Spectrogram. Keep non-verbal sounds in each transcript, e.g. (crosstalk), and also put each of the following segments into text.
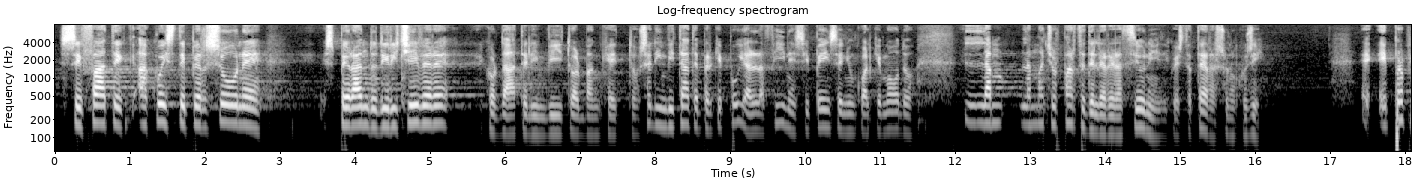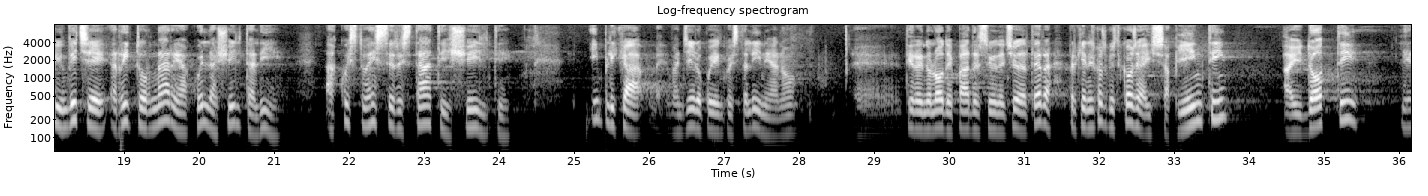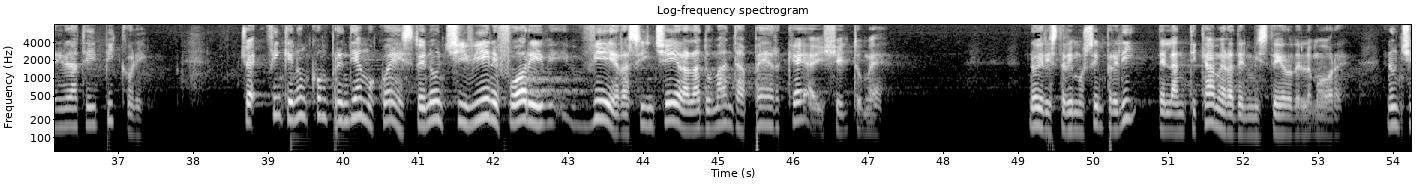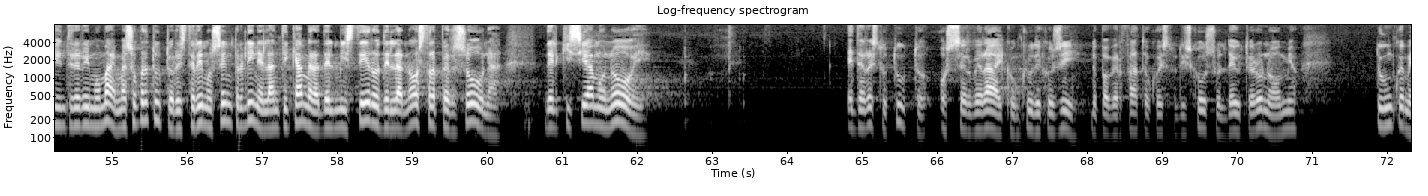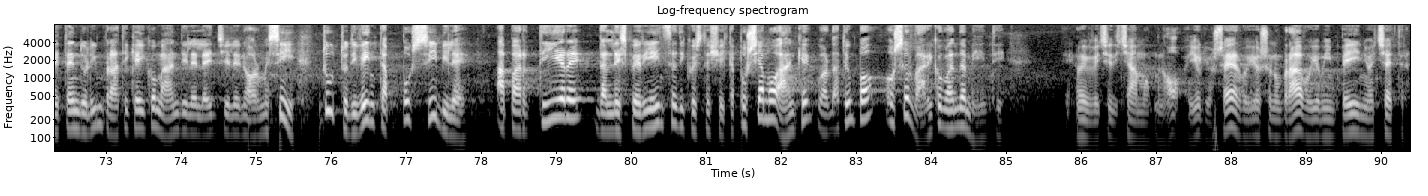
se fate a queste persone sperando di ricevere, ricordate l'invito al banchetto, se li invitate perché poi alla fine si pensa in un qualche modo la, la maggior parte delle relazioni di questa terra sono così. E, e proprio invece ritornare a quella scelta lì, a questo essere stati scelti, implica, beh, il Vangelo poi è in questa linea, no? Eh, ti rendo lode Padre, Signore del cielo e della terra, perché hai nascosto queste cose ai sapienti, ai dotti, le hai rivelate ai piccoli. Cioè, finché non comprendiamo questo e non ci viene fuori vera, sincera la domanda perché hai scelto me, noi resteremo sempre lì nell'anticamera del mistero dell'amore. Non ci entreremo mai, ma soprattutto resteremo sempre lì nell'anticamera del mistero della nostra persona, del chi siamo noi. E del resto tutto osserverai, conclude così, dopo aver fatto questo discorso il Deuteronomio, dunque mettendoli in pratica i comandi, le leggi e le norme. Sì, tutto diventa possibile a partire dall'esperienza di questa scelta. Possiamo anche, guardate un po', osservare i comandamenti. E noi invece diciamo, no, io li osservo, io sono bravo, io mi impegno, eccetera.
